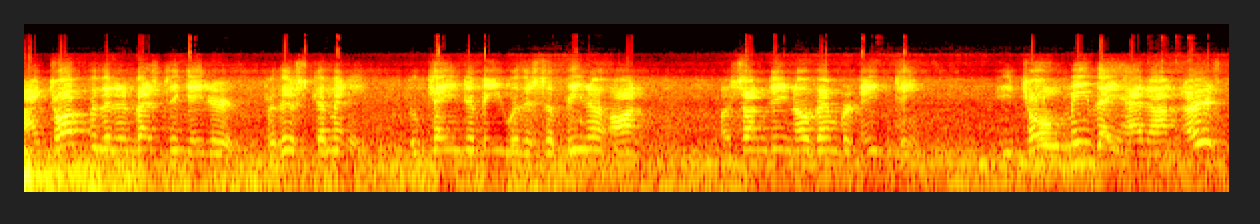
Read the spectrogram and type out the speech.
I talked with an investigator for this committee who came to me with a subpoena on Sunday, November 18th. He told me they had unearthed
